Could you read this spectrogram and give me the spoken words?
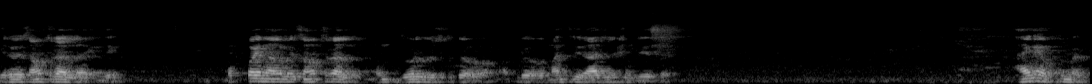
ఇరవై సంవత్సరాలు అయింది. ముప్పై నలభై సంవత్సరాలు ముందు దూరదృష్టితో అప్పుడు మంత్రి రాజలక్ష్మి చేశారు. ఆయనే ఒప్పుకున్నాడు.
